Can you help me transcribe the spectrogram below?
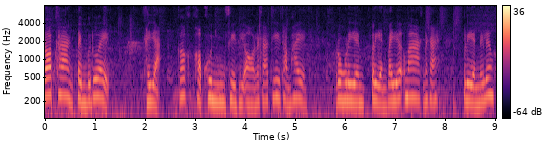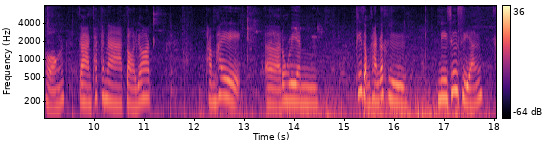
รอบข้างเต็มไปด้วยขยะ ก็ขอบคุณ CPO นะคะที่ทำให้โรงเรียนเปลี่ยนไปเยอะมากนะคะ เปลี่ยนในเรื่องของการพัฒนาต่อยอดทำให้โรงเรียนที่สำคัญก็คือมีชื่อเสียงใ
